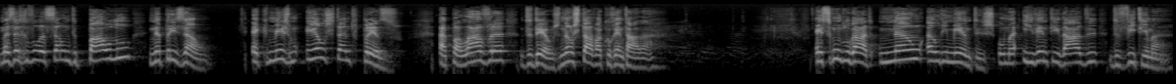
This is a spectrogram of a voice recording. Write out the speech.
Mas a revelação de Paulo na prisão é que, mesmo ele estando preso, a palavra de Deus não estava acorrentada. Em segundo lugar, não alimentes uma identidade de vítima,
